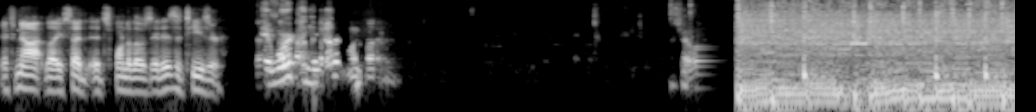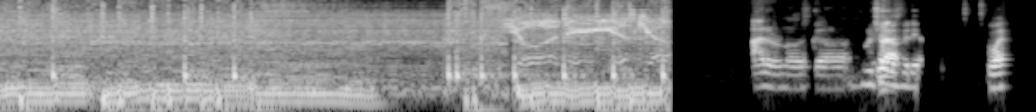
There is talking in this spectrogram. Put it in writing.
If not, like I said, it's one of those. It is a teaser. It worked on the other one button. I don't know what's going on. Let me try Yeah. this video. What?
